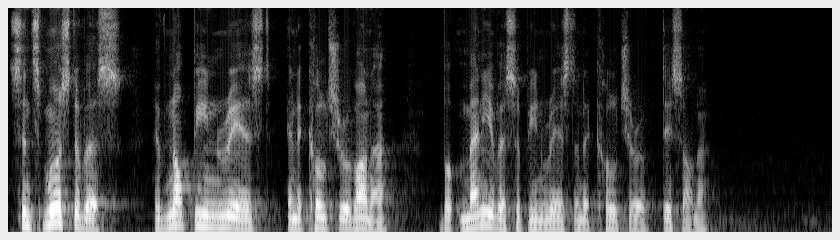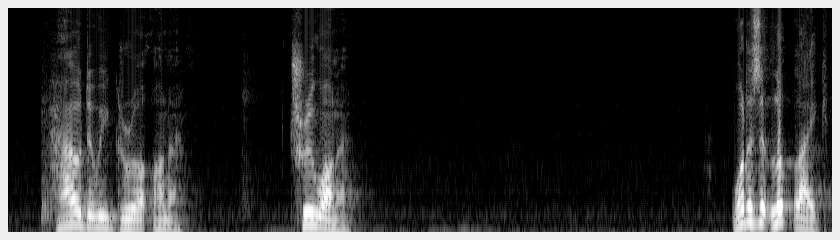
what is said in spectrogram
Since most of us have not been raised in a culture of honor, but many of us have been raised in a culture of dishonor, how do we grow honor? True honor. What does it look like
